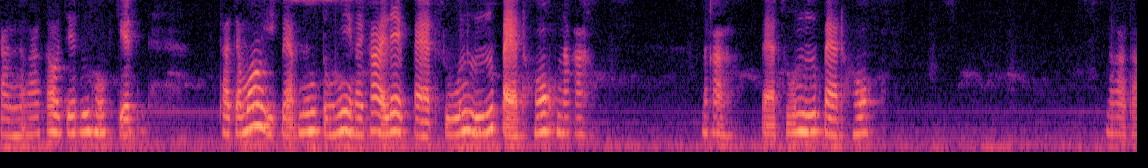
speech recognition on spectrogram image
กันนะคะเก้าเจ็ดหรือหกเจ็ดถ้าจะมองอีกแบบนึงตรงนี้คล้ายๆเลขแปดศูนย์หรือแปดหกนะคะนะคะแปดศูนย์หรือแปดหกนะคะถ้า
